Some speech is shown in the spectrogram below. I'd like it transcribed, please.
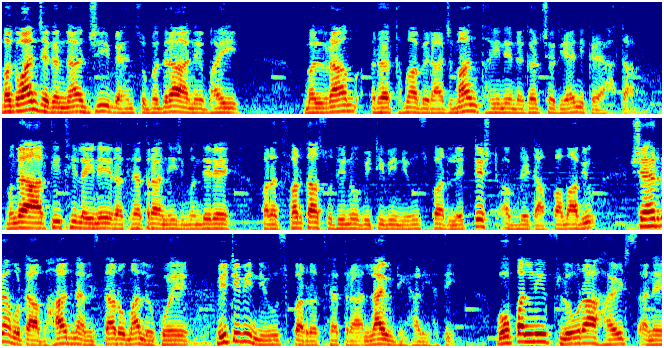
ભગવાન જગન્નાથજી, બહેન સુભદ્રા અને ભાઈ બલરામ રથમાં બિરાજમાન થઈને નગરચર્યાએ નીકળ્યા હતા. મંગળા આરતીથી લઈને રથયાત્રા નિજ મંદિરે પરત ફરતા સુધીનું વીટીવી ન્યૂઝ પર લેટેસ્ટ અપડેટ આપવામાં આવ્યું. શહેરના મોટાભાગના વિસ્તારોમાં લોકોએ વીટીવી ન્યૂઝ પર રથયાત્રા લાઈવ નિહાળી હતી. બોપલની ફ્લોરા હાઇટ્સ અને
